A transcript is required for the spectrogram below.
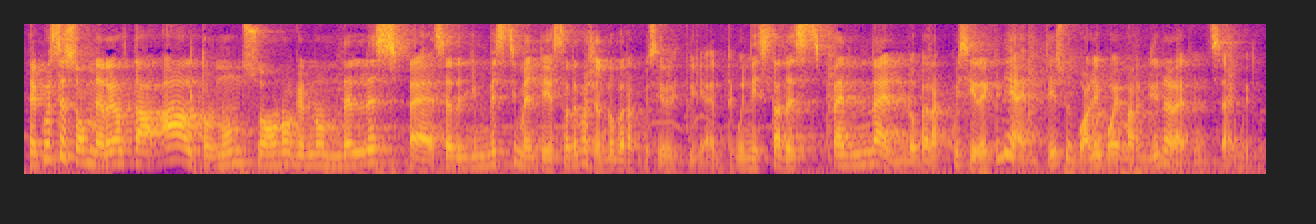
e queste somme in realtà altro non sono che non delle spese, degli investimenti che state facendo per acquisire il cliente. Quindi state spendendo per acquisire clienti sui quali poi marginerete in seguito.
